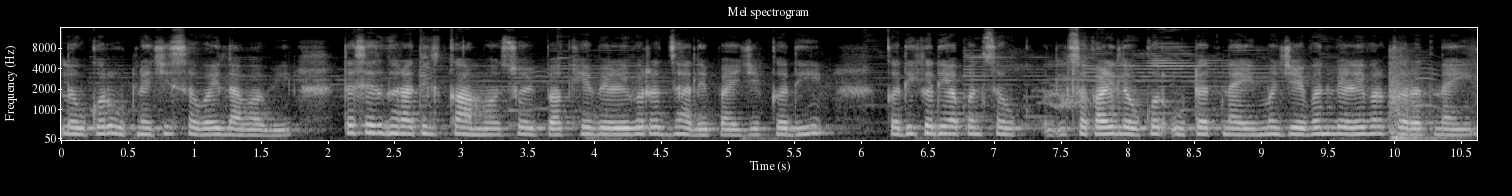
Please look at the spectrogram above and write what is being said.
लवकर उठण्याची सवय लावावी. तसेच घरातील कामं स्वयंपाक हे वेळेवरच झाले पाहिजे. कधी कधीकधी आपण सव सकाळी लवकर उठत नाही मग जेवण वेळेवर करत नाही.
